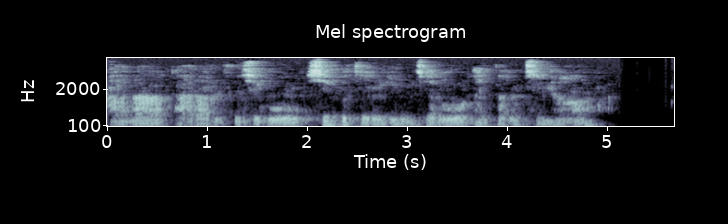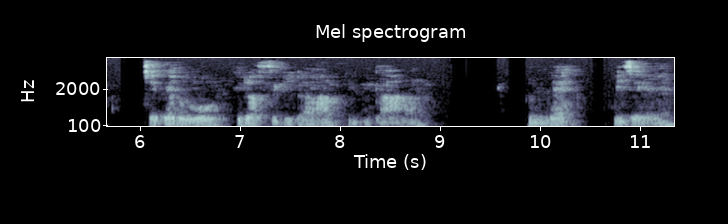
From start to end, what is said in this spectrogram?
가나다라를 쓰시고 Shift를 누른 채로 Enter를 치면 제대로 들여쓰기가 됩니다. 근데 이제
